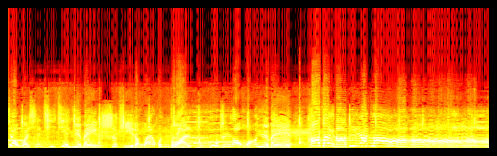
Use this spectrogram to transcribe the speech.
叫我先妻借玉梅尸体的还魂转，不知道黄玉梅她在哪边呐、啊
